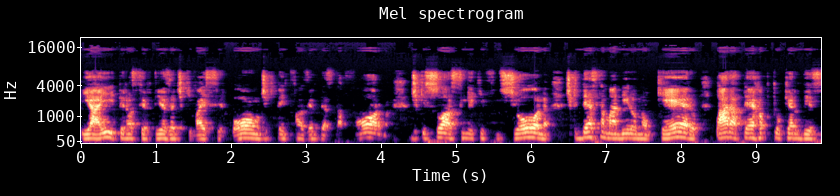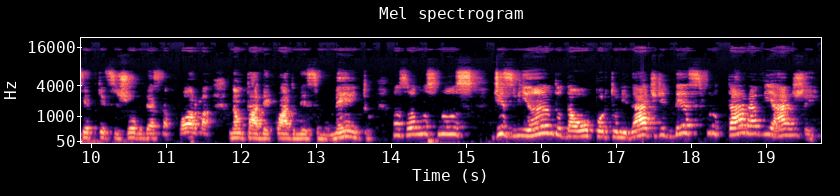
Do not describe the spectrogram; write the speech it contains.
E aí ter a certeza de que vai ser bom, de que tem que fazer desta forma, de que só assim é que funciona, de que desta maneira eu não quero, para a Terra porque eu quero descer, porque esse jogo dessa forma não está adequado nesse momento, nós vamos nos desviando da oportunidade de desfrutar a viagem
